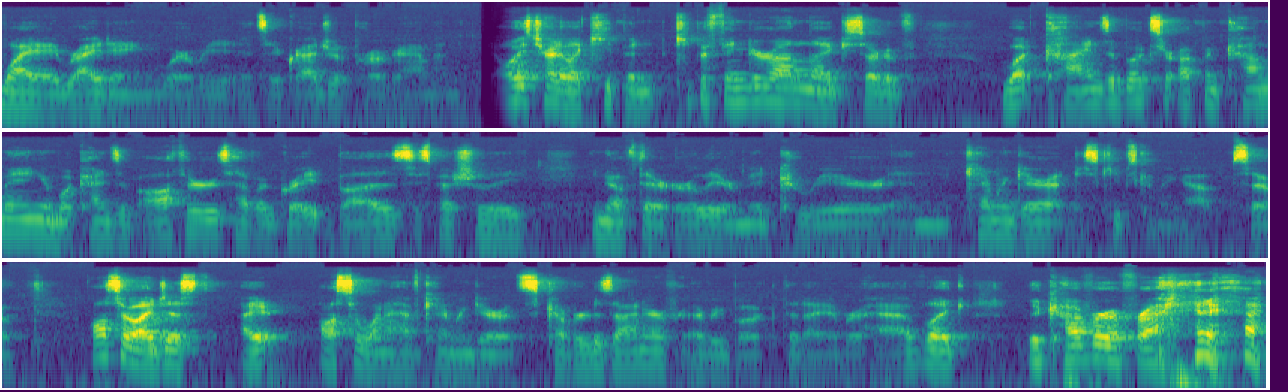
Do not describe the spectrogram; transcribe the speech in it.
YA writing where we it's a graduate program and I always try to like keep an, keep a finger on like sort of what kinds of books are up and coming and what kinds of authors have a great buzz, especially you know if they're early or mid career. And Camryn Garrett just keeps coming up. So also i just i also want to have camryn garrett's cover designer for every book that i ever have like the cover of friday i'm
